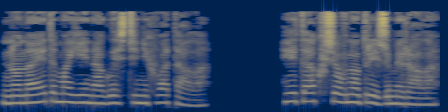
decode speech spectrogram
но на это моей наглости не хватало. И так все внутри замирало.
